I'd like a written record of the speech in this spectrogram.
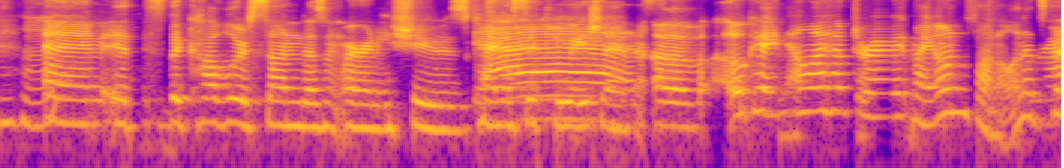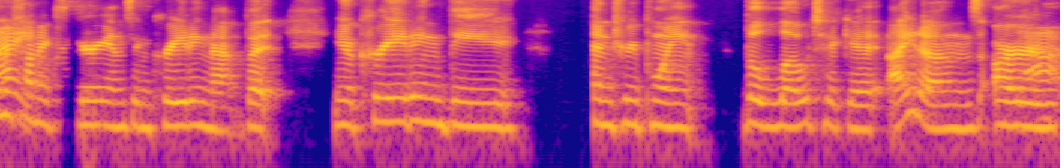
mm-hmm. and it's the cobbler's son doesn't wear any shoes kind yes. of situation of okay now i have to write my own funnel and it's right. been a fun experience in creating that but you know creating the entry point the low ticket items are yeah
